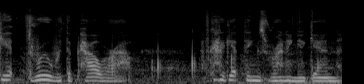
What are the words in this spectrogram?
Get through with the power out. I've got to get things running again.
